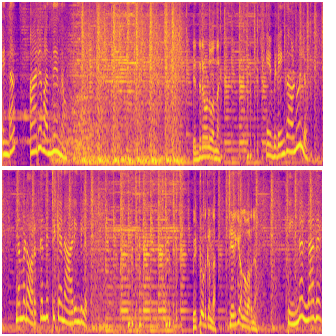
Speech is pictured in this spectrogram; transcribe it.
എന്താ? ആരാ വന്നേന്നോ? എന്തിനോട് വന്നേ? എവിടെയും കാണുമല്ലോ. നമ്മുടെ ഉറക്കം തെറ്റിക്കാൻ ആരെങ്കിലും. വിട്ടുകൊടുക്കണ്ട. ശരിക്കും അങ്ങ് പറഞ്ഞോ. പിന്നല്ലാതെ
